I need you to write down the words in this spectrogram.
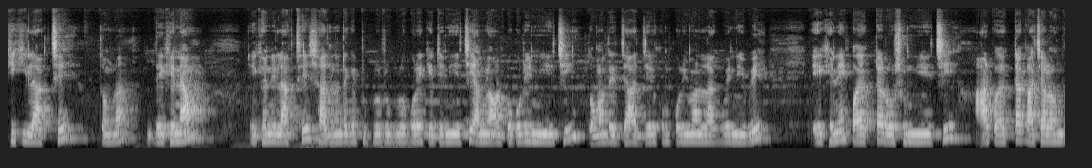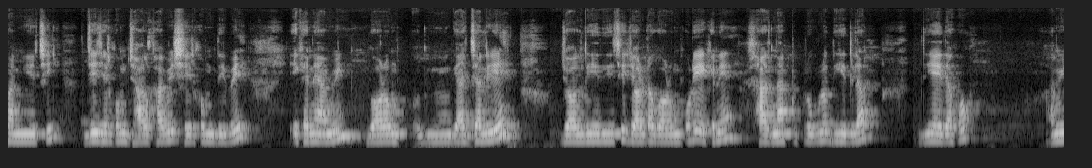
কি কি লাগছে? তোমরা দেখে নাও। এখানে লাগছে সাজনাটাকে টুকরো টুকরো করে কেটে নিয়েছি। আমি অল্প করে নিয়েছি। তোমাদের যার যেরকম পরিমাণ লাগবে নেবে। এখানে কয়েকটা রসুন নিয়েছি আর কয়েকটা কাঁচা লঙ্কা নিয়েছি। যে যেরকম ঝাল খাবে সেরকম দেবে। এখানে আমি গরম গ্যাস জ্বালিয়ে জল দিয়ে দিয়েছি। জলটা গরম করে এখানে সাজনার টুকরোগুলো দিয়ে দিলাম। দিয়ে দেখো, আমি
